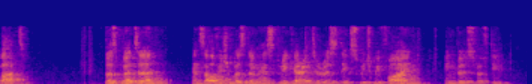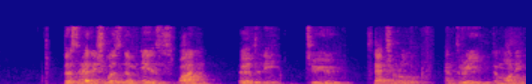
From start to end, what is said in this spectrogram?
But this bitter and selfish wisdom has three characteristics which we find in verse 15. This hellish wisdom is one, earthly, two, natural, and three, demonic.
